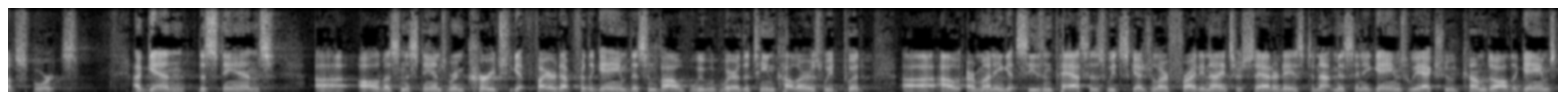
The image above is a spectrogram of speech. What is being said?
of sports. Again, the stands, uh, all of us in the stands were encouraged to get fired up for the game. This involved we would wear the team colors, we'd put uh, out our money and get season passes, we'd schedule our Friday nights or Saturdays to not miss any games. We actually would come to all the games.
